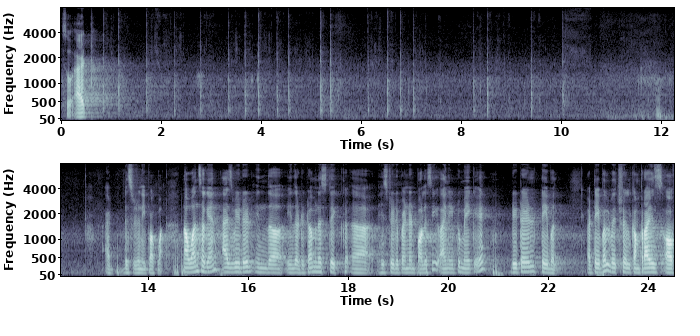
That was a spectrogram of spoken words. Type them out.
So at at decision epoch 1. Now once again as we did in the in the deterministic uh, history dependent policy I need to make a detailed table a table which will comprise of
